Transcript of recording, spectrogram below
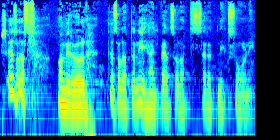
És ez az, amiről ez alatt a néhány perc alatt szeretnék szólni.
